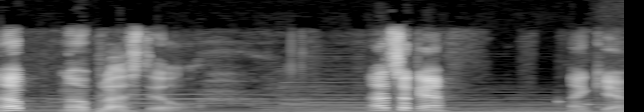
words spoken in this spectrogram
Nope, no plasteel. That's okay. Thank you.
